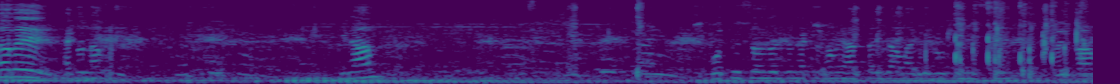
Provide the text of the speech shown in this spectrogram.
ঢুকতে হবে নাম কি? নাম? বত্রিশ চন্দ্রের জন্য একটা সময় হাততালি নতুন ওয়েলকাম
